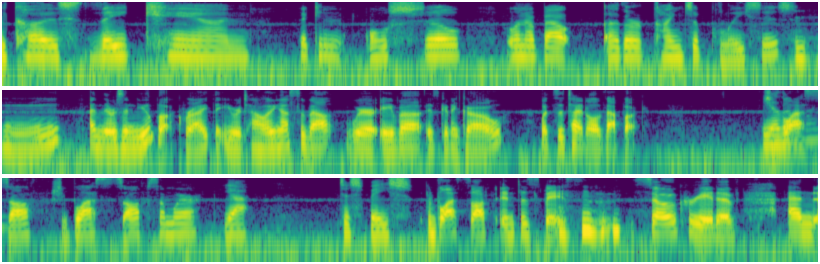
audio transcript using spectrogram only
because they can, they can also learn about other kinds of places. Mm -hmm. And there's a new book, right, that you were telling us about where Ava is going to go. What's the title of that book? The she blasts off. She blasts off somewhere. Yeah, to space. blasts off into space. so creative. And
